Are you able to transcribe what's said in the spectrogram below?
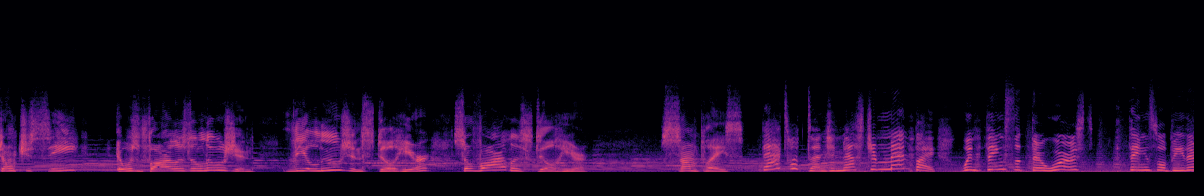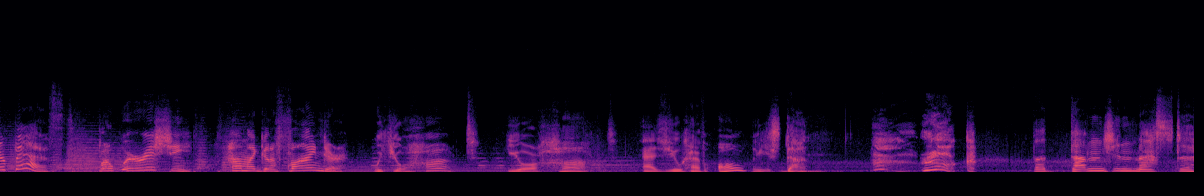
Don't you see? It was Varla's illusion. The illusion's still here, so Varla's still here. Someplace. That's what Dungeon Master meant by when things look their worst, things will be their best. But where is she? How am I gonna find her? With your heart. Your heart. As you have always done. Look! The Dungeon Master.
